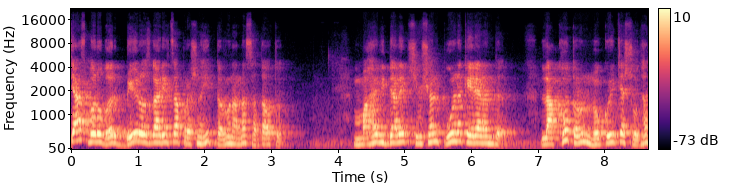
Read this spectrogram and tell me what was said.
त्याचबरोबर बेरोजगारीचा प्रश्नही तरुणांना सतावतो महाविद्यालयीन शिक्षण पूर्ण केल्यानंतर लाखो तरुण नोकरीच्या शोधात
